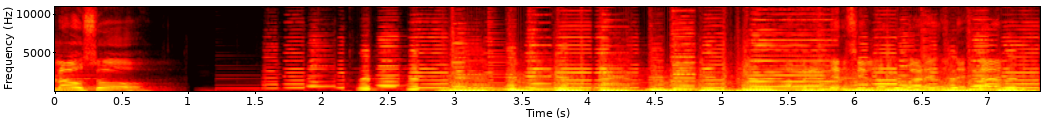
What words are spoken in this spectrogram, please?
Aplauso. Aprenderse en los lugares donde están.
